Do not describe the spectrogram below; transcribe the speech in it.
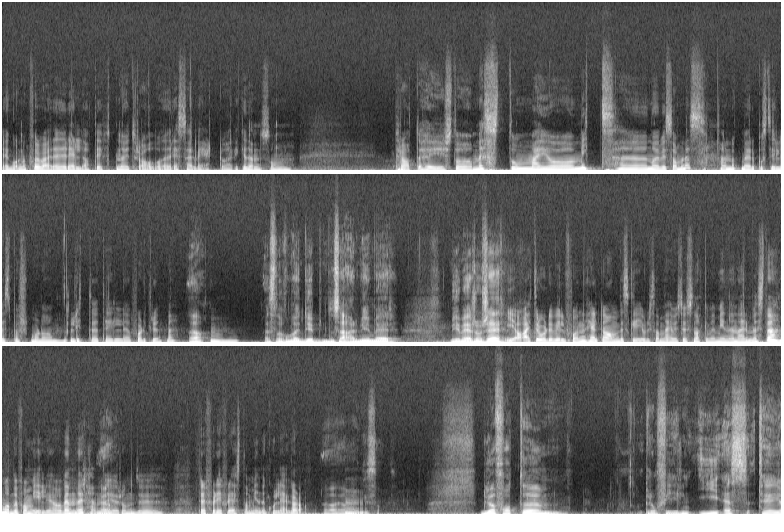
Jeg går nok for å være relativt nøytral og reservert, og er ikke den som prater høyest og mest om meg og mitt eh, når vi samles. Det er nok mer på å stille spørsmål og lytte til folk rundt meg. ja. Mm. Mens når du kommer i dybden, så er det mye mer, mye mer som skjer. Ja, jeg tror du vil få en helt annen beskrivelse av meg hvis du snakker med mine nærmeste, både familie og venner, enn Ja. du gjør om du treffer de fleste av mine kollegaer, da. Ja, ja, Mm. ikke sant. Du har fått um, profilen ISTJ.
